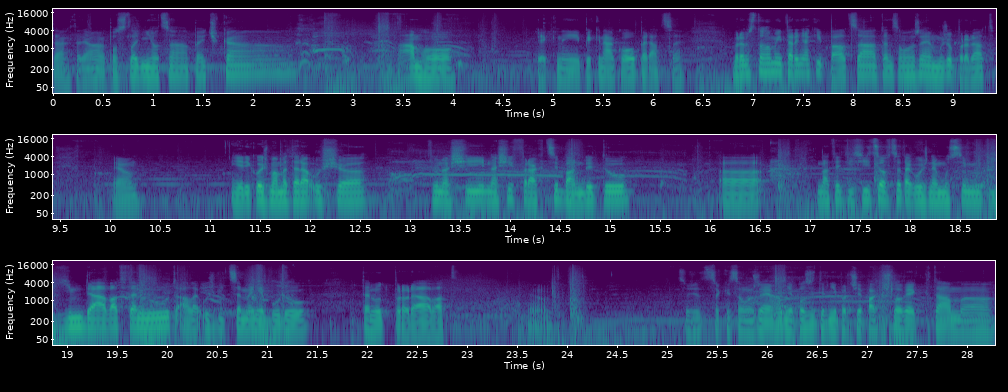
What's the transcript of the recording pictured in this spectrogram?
Tak, tady máme posledního cápečka. Mám ho. Pěkný, pěkná kooperace. Budeme z toho mít tady nějaký palca, ten samozřejmě můžu prodat. Jo. Jelikož máme teda už uh, tu naší, naší frakci banditu uh, na té tisícovce, tak už nemusím jim dávat ten loot, ale už víceméně budu ten loot prodávat. Jo. Což je taky samozřejmě hodně pozitivní, protože pak člověk tam uh,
